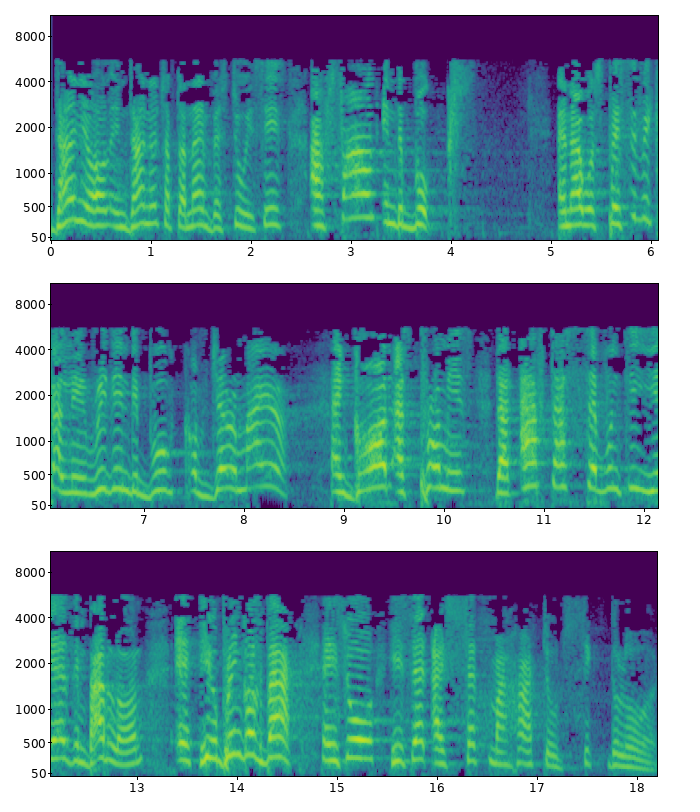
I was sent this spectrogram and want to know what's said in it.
Daniel, in Daniel chapter 9, verse 2, he says, I found in the books, and I was specifically reading the book of Jeremiah. And God has promised that after 70 years in Babylon, eh, He'll bring us back. And so He said, I set my heart to seek the Lord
